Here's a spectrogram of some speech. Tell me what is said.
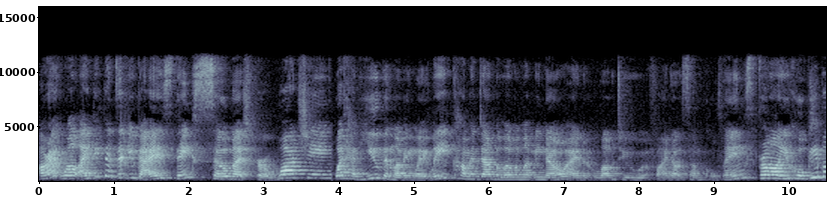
Alright, well I think that's it you guys. Thanks so much for watching. What have you been loving lately? Comment down below and let me know. I'd love to find out some cool things from all you cool people.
